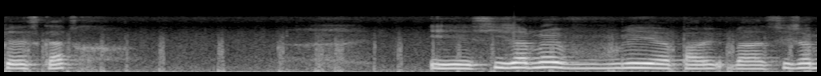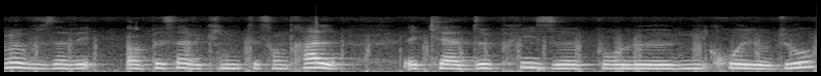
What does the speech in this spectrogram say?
PS4. Et si jamais vous voulez, euh, bah, si jamais vous avez un PC avec une unité centrale, et qui a deux prises pour le micro et l'audio,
